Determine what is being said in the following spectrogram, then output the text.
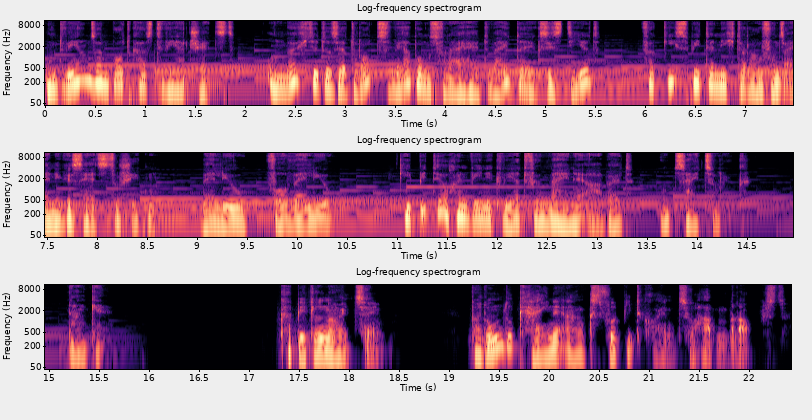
Und wer unseren Podcast wertschätzt und möchte, dass er trotz Werbungsfreiheit weiter existiert, vergiss bitte nicht darauf, uns einige Sites zu schicken. Value for Value. Gib bitte auch ein wenig Wert für meine Arbeit und Zeit zurück. Danke. Kapitel 19 Warum du keine Angst vor Bitcoin zu haben brauchst.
